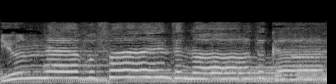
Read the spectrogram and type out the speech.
You'll never find another guy.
